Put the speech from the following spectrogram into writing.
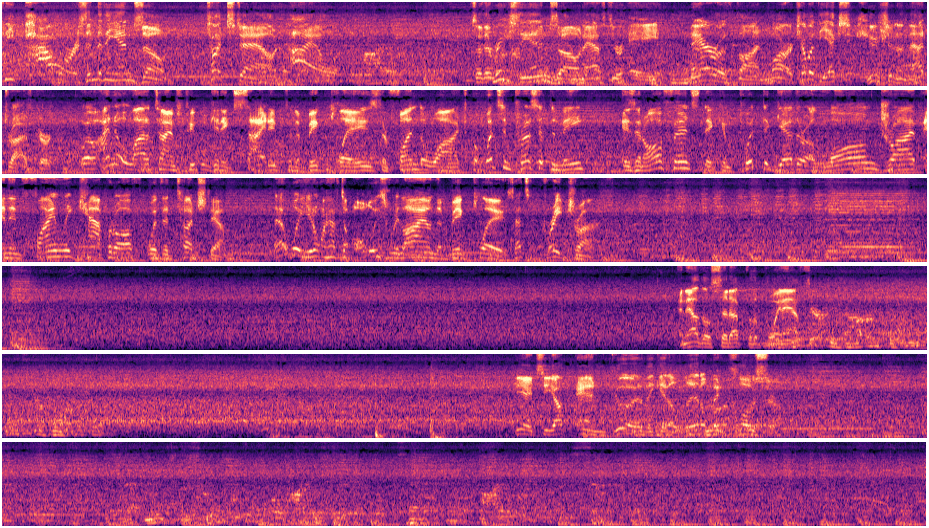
And he powers into the end zone. Touchdown, Iowa. So they reach the end zone after a marathon march. How about the execution in that drive, Kirk? Well, I know a lot of times people get excited for the big plays. They're fun to watch. But what's impressive to me is an offense that can put together a long drive and then finally cap it off with a touchdown. That way you don't have to always rely on the big plays. That's a great drive. And now they'll set up for the point after. PAT up and good. They get a little bit closer.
